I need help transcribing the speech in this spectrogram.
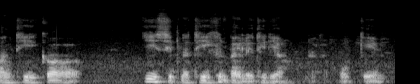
บางทีก็ยี่สิบนาทีขึ้นไปเลยทีเดียวนะครับหกเกมอืม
